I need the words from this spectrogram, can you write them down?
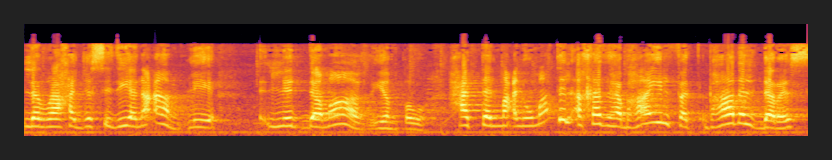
للراحة الجسدية. نعم للدماغ ينطوه. حتى المعلومات اللي أخذها بهاي الفت... بهذا الدرس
